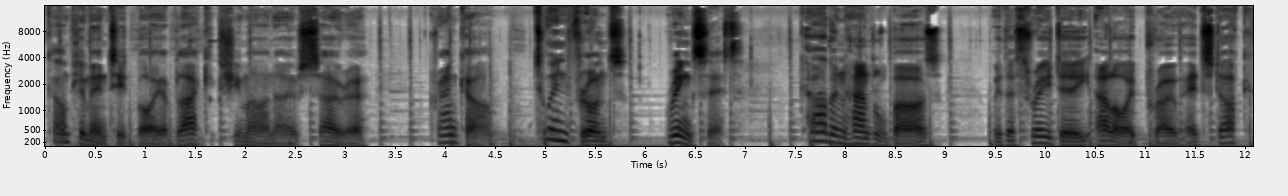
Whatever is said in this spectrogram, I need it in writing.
Complemented by a black Shimano Sora crank arm, twin front ring set, carbon handlebars with a 3D Alloy Pro headstock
